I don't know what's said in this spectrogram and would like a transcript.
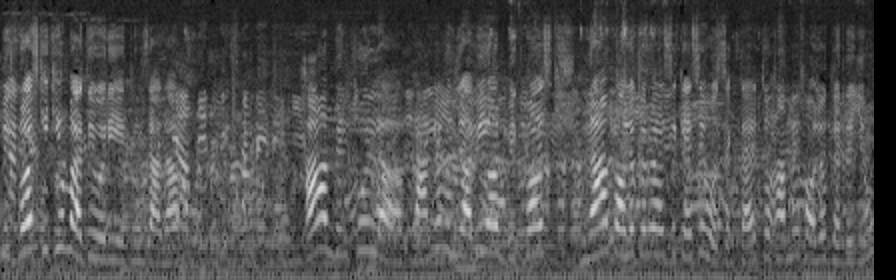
बिग बॉस की क्यों बातें हो रही है इतनी ज़्यादा? हाँ बिल्कुल काम्या पंजाबी और बिग बॉस ना फॉलो करो ऐसे कैसे हो सकता है? तो हाँ मैं फॉलो कर रही हूँ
